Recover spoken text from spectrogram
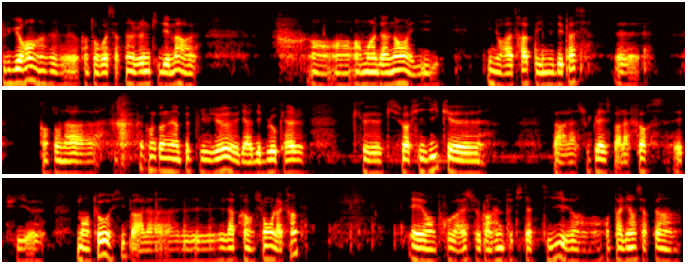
fulgurant hein, quand on voit certains jeunes qui démarrent en, moins d'un an, ils, nous rattrapent et ils nous dépassent. quand on a, quand on est un peu plus vieux, il y a des blocages qui soient physiques par la souplesse, par la force, et puis euh, mentaux aussi, par l'appréhension, la, crainte. Et on progresse quand même petit à petit en, palliant certains,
